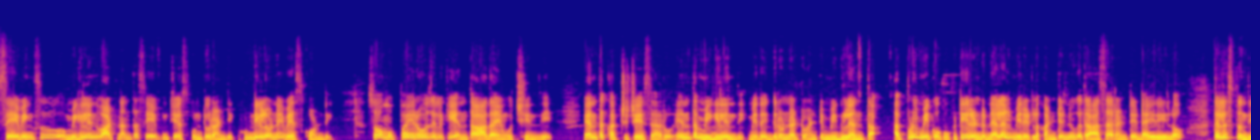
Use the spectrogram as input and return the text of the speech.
సేవింగ్స్ మిగిలిన వాటినంతా సేవింగ్ చేసుకుంటూ రండి. హుండీలోనే వేసుకోండి. సో ముప్పై రోజులకి ఎంత ఆదాయం వచ్చింది? ఎంత ఖర్చు చేశారు? ఎంత మిగిలింది? మీ దగ్గర ఉన్నటువంటి మిగులు ఎంత అప్పుడు మీకు ఒకటి రెండు నెలలు మీరు ఇట్లా కంటిన్యూగా రాశారంటే డైరీలో తెలుస్తుంది.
